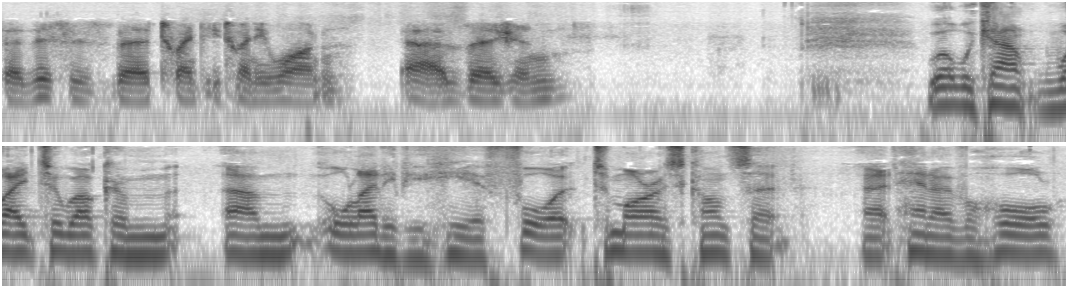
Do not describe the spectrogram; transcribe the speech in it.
so this is the 2021 uh, version. Well, we can't wait to welcome um, all eight of you here for tomorrow's concert at Hanover Hall.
